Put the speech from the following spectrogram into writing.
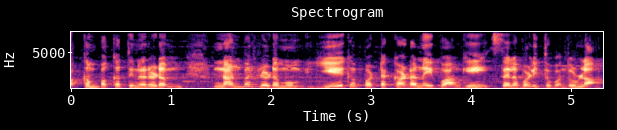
அக்கம் பக்கத்தினரிடம் நண்பர்களிடமும் ஏகப்பட்ட கடனை வாங்கி செலவழித்து வந்துள்ளார்.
